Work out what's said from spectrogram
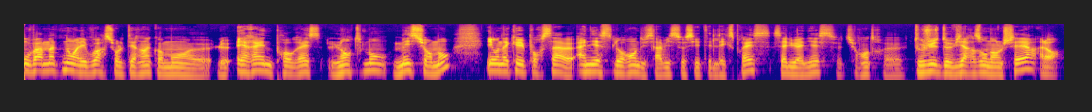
On va maintenant aller voir sur le terrain comment euh, le RN progresse lentement mais sûrement. Et on accueille pour ça euh, Agnès Laurent du service Société de l'Express. Salut Agnès, tu rentres euh, tout juste de Vierzon dans le Cher. Alors,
